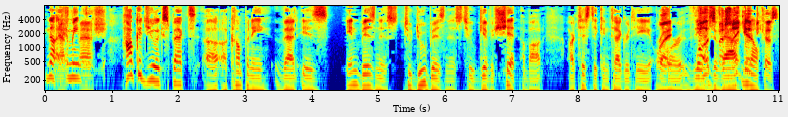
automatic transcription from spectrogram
No, I mean, Smash. How could you expect uh, a company that is in business to do business to give a shit about artistic integrity or right. the well, the especially again you know, because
